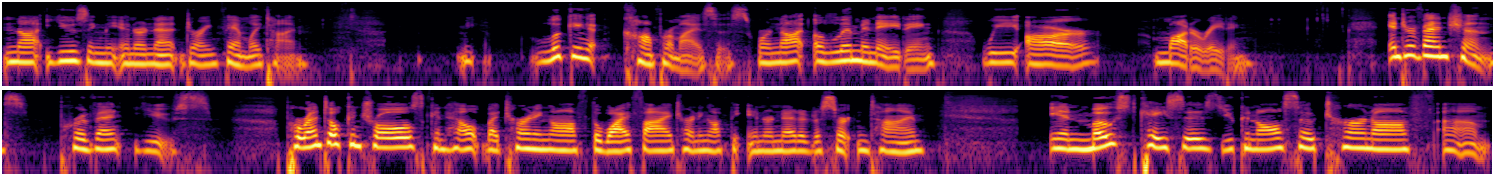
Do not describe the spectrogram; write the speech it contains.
not using the internet during family time. Looking at compromises. We're not eliminating, we are moderating. Interventions prevent use. Parental controls can help by turning off the Wi Fi, turning off the internet at a certain time. In most cases, you can also turn off um,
